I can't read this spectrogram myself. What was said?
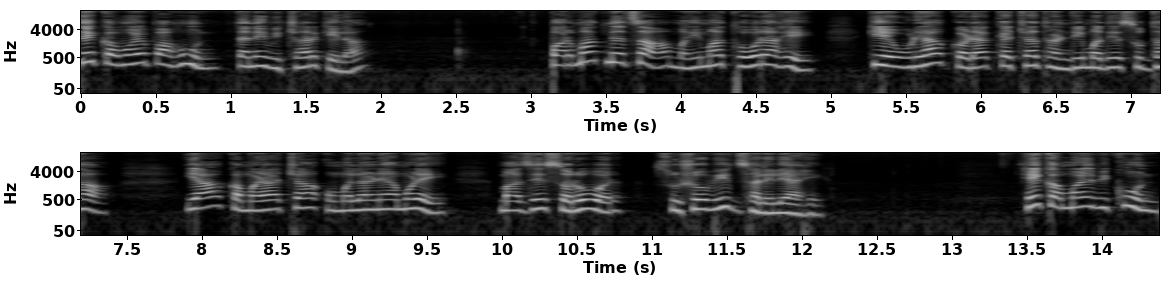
ते कमळ पाहून त्याने विचार केला परमात्म्याचा महिमा थोर आहे की एवढ्या कडाक्याच्या थंडीमध्ये सुद्धा या कमळाच्या उमलण्यामुळे माझे सरोवर सुशोभित झालेले आहे. हे कमळ विकून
